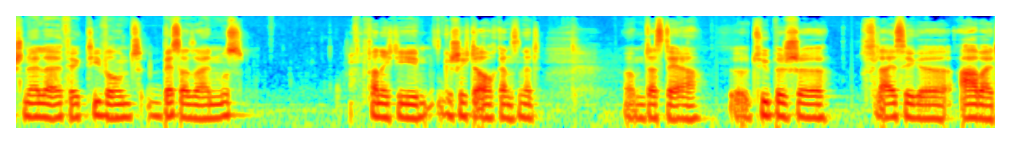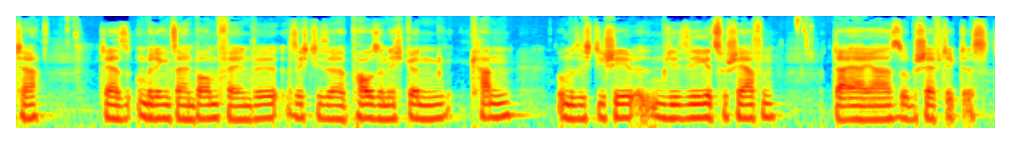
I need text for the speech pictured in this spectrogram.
schneller, effektiver und besser sein muss, fand ich die Geschichte auch ganz nett, ähm, dass der äh, typische fleißige Arbeiter, der unbedingt seinen Baum fällen will, sich diese Pause nicht gönnen kann, um sich die, Schä um die Säge zu schärfen, da er ja so beschäftigt ist.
